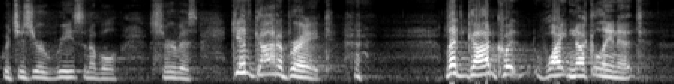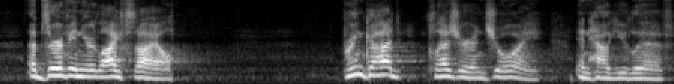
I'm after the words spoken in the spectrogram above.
which is your reasonable service. Give God a break. Let God quit white knuckling it observing your lifestyle. Bring God, pleasure and joy in how you live.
